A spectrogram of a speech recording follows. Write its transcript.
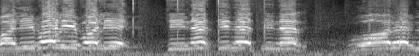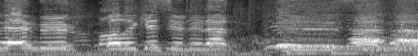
Bali bali bali. Tiner tiner tiner. Bu alemde en büyük Balıkesirliler. Yaşama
